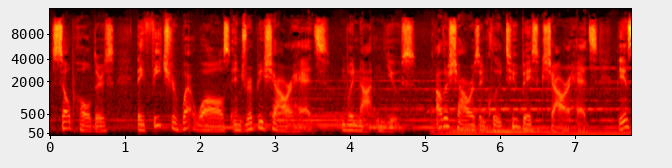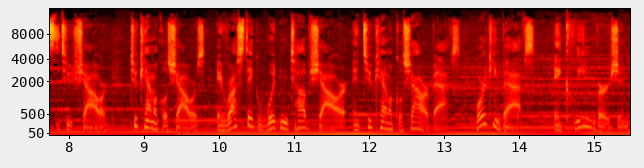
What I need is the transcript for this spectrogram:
soap holders. They feature wet walls and dripping shower heads when not in use. Other showers include two basic shower heads, the Institute shower, two chemical showers, a rustic wooden tub shower, and two chemical shower baths. Working baths, a clean version,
